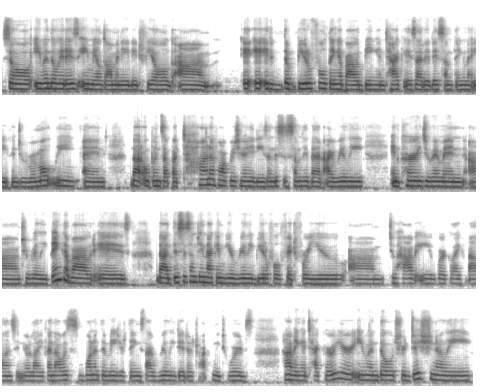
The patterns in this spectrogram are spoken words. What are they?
So even though it is a male dominated field, um, it, it, the beautiful thing about being in tech is that it is something that you can do remotely and that opens up a ton of opportunities and this is something that i really encourage women uh, to really think about is that this is something that can be a really beautiful fit for you um, to have a work life balance in your life. And that was one of the major things that really did attract me towards having a tech career, even though traditionally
